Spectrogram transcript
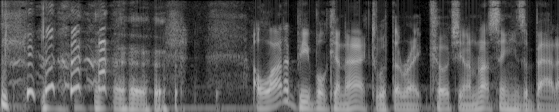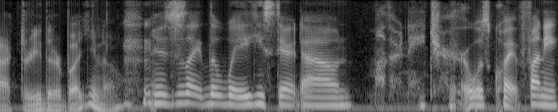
A lot of people can act with the right coaching. I'm not saying he's a bad actor either, but you know, It's just like the way he stared down Mother Nature. It was quite funny.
